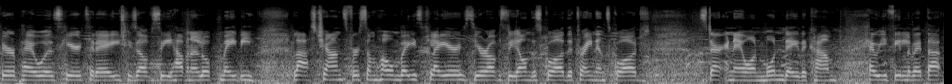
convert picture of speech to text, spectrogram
Vera Pauw was here today. She's obviously having a look, maybe last chance for some home base players. You're obviously on the squad, the training squad, starting now on Monday, the camp. How are you feeling about that?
